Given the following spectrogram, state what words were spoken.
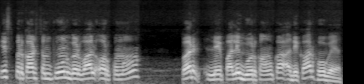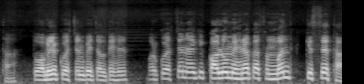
इस प्रकार संपूर्ण गढ़वाल और कुमाऊं पर नेपाली गोरखाओं का अधिकार हो गया था। तो अगले क्वेश्चन पे चलते हैं। और क्वेश्चन है कि कालो मेहरा का संबंध किससे था?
